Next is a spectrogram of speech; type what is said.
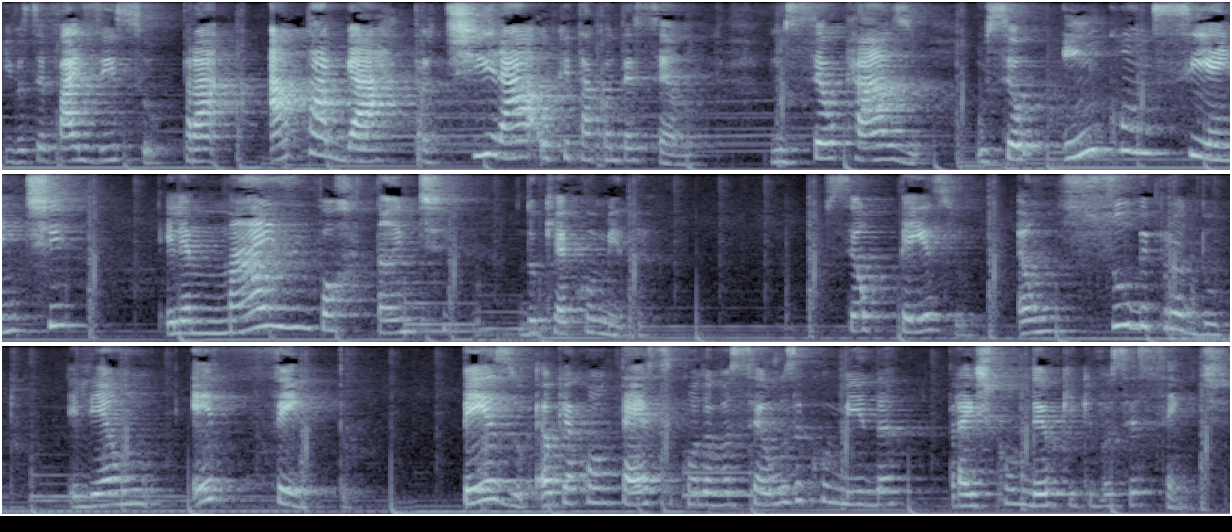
E você faz isso para apagar, para tirar o que está acontecendo. No seu caso, o seu inconsciente ele é mais importante do que a comida. Seu peso é um subproduto, ele é um efeito. Peso é o que acontece quando você usa comida para esconder o que, que você sente.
